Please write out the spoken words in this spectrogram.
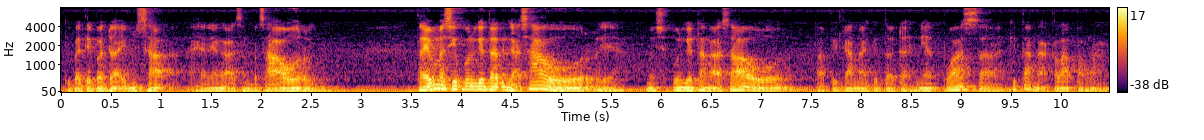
Tiba-tiba ada imsak akhirnya nggak sempet sahur. Tapi meskipun kita nggak sahur ya meskipun kita nggak sahur tapi karena kita udah niat puasa kita nggak kelaparan.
